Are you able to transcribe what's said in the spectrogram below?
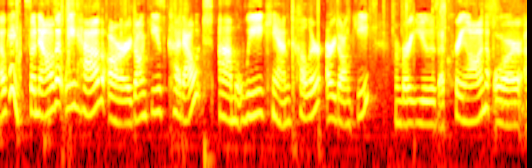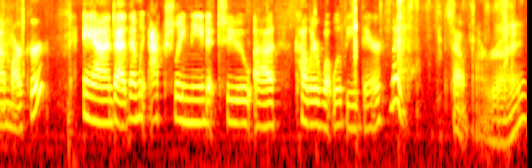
Okay, so now that we have our donkeys cut out, um, we can color our donkey. Remember, use a crayon or a marker. And uh, then we actually need to uh, color what will be their legs. So, All right.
